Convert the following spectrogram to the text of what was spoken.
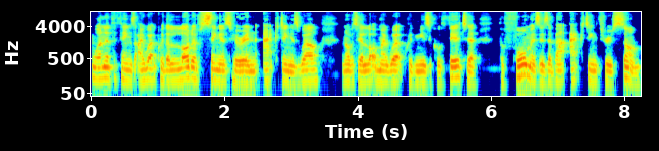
one of the things I work with a lot of singers who are in acting as well, and obviously a lot of my work with musical theatre performers is about acting through song.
